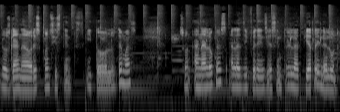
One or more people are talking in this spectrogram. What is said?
los ganadores consistentes y todos los demás, son análogas a las diferencias entre la Tierra y la Luna.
